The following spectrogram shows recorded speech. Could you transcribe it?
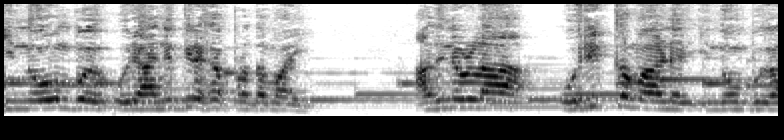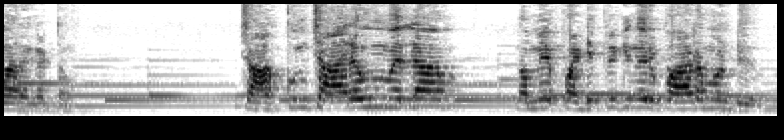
ഈ നോമ്പ് ഒരു അനുഗ്രഹപ്രദമായി. അതിനുള്ള ഒരുക്കമാണ് ഈ നോമ്പ് കാലഘട്ടം. ചാക്കും ചാരവുമെല്ലാം നമ്മെ പഠിപ്പിക്കുന്ന ഒരു പാഠമുണ്ട്.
